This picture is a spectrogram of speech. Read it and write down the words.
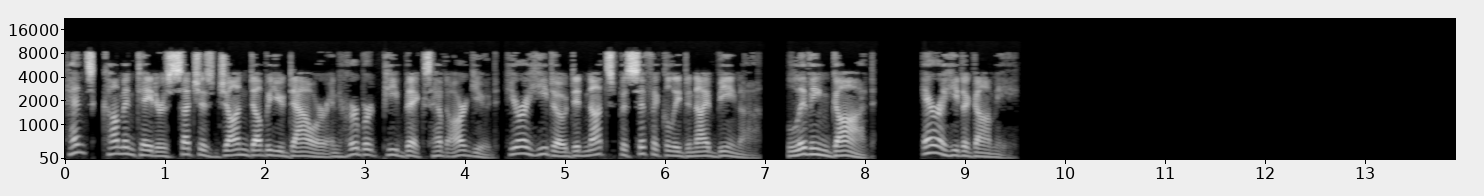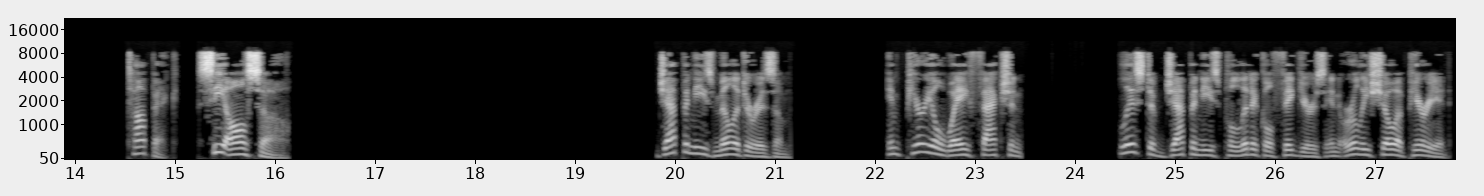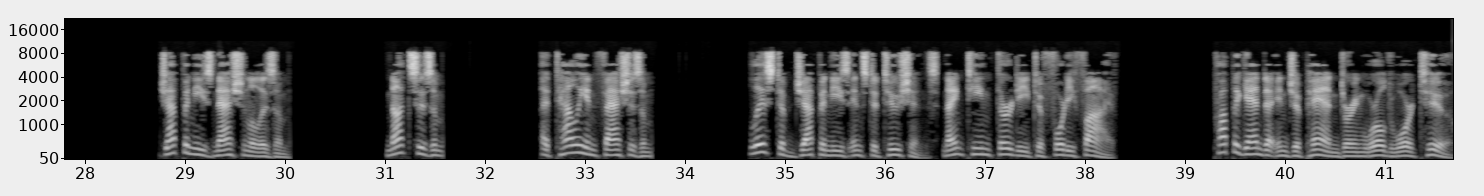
Hence, commentators such as John W. Dower and Herbert P. Bix have argued, Hirohito did not specifically deny being a living God, arahitogami, See also. Japanese militarism. Imperial Way faction. List of Japanese political figures in early Showa period. Japanese nationalism. Nazism. Italian fascism. List of Japanese institutions 1930 45 Propaganda in Japan during World War II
